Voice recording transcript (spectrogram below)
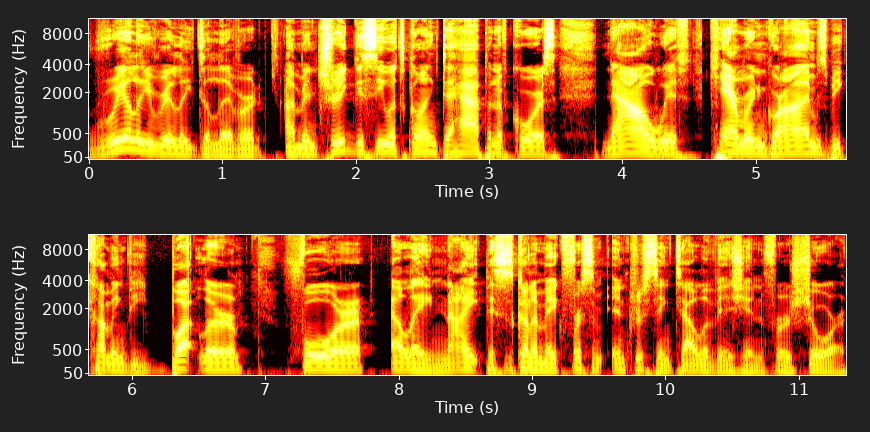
really, really delivered. I'm intrigued to see what's going to happen, of course, now with Cameron Grimes becoming the butler for LA Knight. This is going to make for some interesting television for sure.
